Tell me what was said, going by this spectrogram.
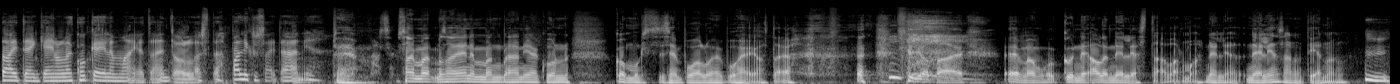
taiteen keinolla kokeilemaan jotain tollasta. Paljonko sait ääniä? Mä, sain, mä, mä sain enemmän ääniä kuin kommunistisen puolueen puheenjohtaja. jotain, en mä, kuin ne alle 400 varmaan, neljä, 400 tienoilla. Mm.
